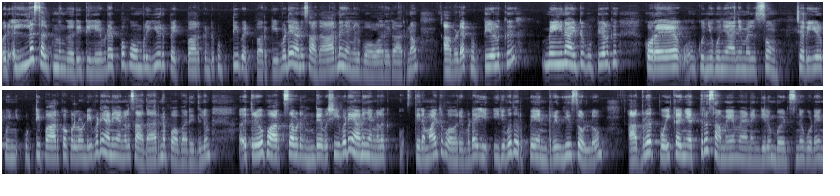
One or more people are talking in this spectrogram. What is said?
ഒരു എല്ലാ സ്ഥലത്തുനിന്നും കയറിയിട്ടില്ല ഇവിടെ എപ്പോൾ പോകുമ്പോൾ ഈ ഒരു പെറ്റ് പാർക്ക് ഉണ്ട്. കുട്ടി പെറ്റ് പാർക്ക് ഇവിടെയാണ് സാധാരണ ഞങ്ങൾ പോവാറ്. കാരണം അവിടെ കുട്ടികൾക്ക് മെയിനായിട്ട് കുട്ടികൾക്ക് കുറേ കുഞ്ഞു കുഞ്ഞു ആനിമൽസും ചെറിയൊരു കുഞ്ഞ് കുട്ടി പാർക്കൊക്കെ ഉള്ളതുകൊണ്ട് ഇവിടെയാണ് ഞങ്ങൾ സാധാരണ പോവാറ്. ഇതിലും എത്രയോ പാർക്ക്സ് അവിടെ ഉണ്ട്. പക്ഷേ ഇവിടെയാണ് ഞങ്ങൾ സ്ഥിരമായിട്ട് പോവാറ്. ഇവിടെ ഇരുപത് ഉറുപ്പ്യ എൻട്രി ഫീസ് ഉള്ളൂ. അവിടെ പോയി കഴിഞ്ഞാൽ എത്ര സമയം വേണമെങ്കിലും ബേഡ്സിന്റെ കൂടെയും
